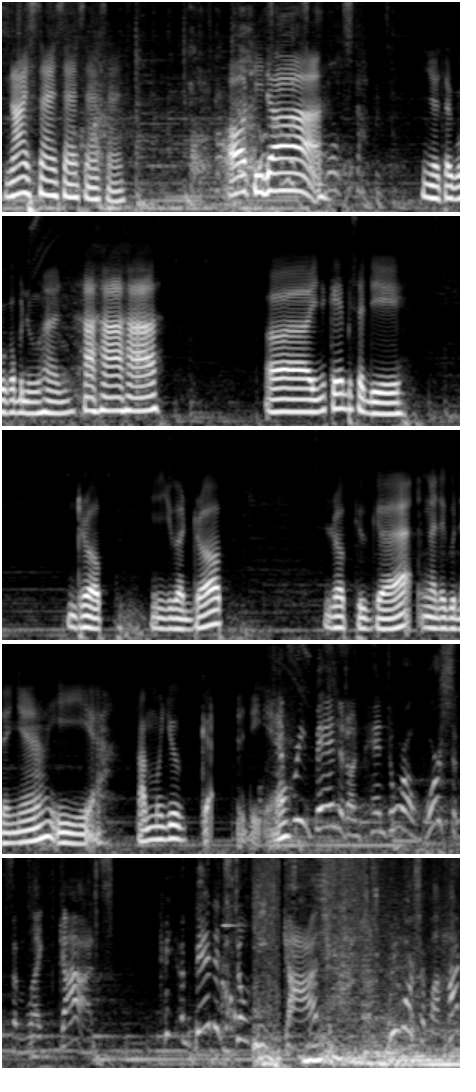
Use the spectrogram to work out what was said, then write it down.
Nice, nice, nice, nice, nice. Oh tidak. Ternyata gue kepenuhan. Hahaha. Eh ini kayaknya bisa di drop. Ini juga drop. Drop juga nggak ada gunanya. Iya. Kamu juga tadi ya. Every bandit on Pandora worships them like gods. I mean, uh, bandits don't need gods. We worship a hot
